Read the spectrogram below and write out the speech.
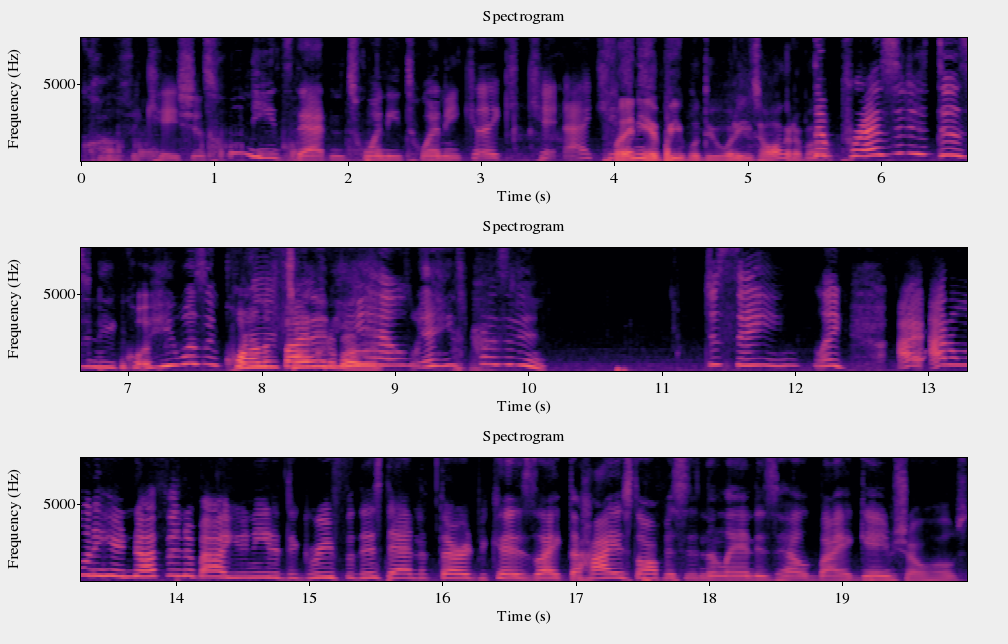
qualifications. Who needs that in 2020? Like, can, I can't. Plenty of people do. What are you talking about? The president doesn't need. Qual- he wasn't What are you qualified, and he held, and he's president. Just saying, like, I, I don't want to hear nothing about you need a degree for this, that, and the third because, like, the highest office in the land is held by a game show host.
